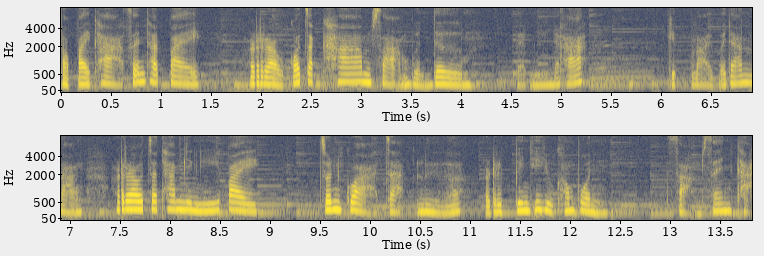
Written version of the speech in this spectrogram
ต่อไปค่ะ เส้นถัดไป เราก็จะข้าม3เหมือนเดิม แบบนี้นะคะ เก็บปลายไว้ด้านหลัง เราจะทำอย่างนี้ไป จนกว่าจะเหลือริบบิ้นที่อยู่ข้างบน 3 เส้นค่ะ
